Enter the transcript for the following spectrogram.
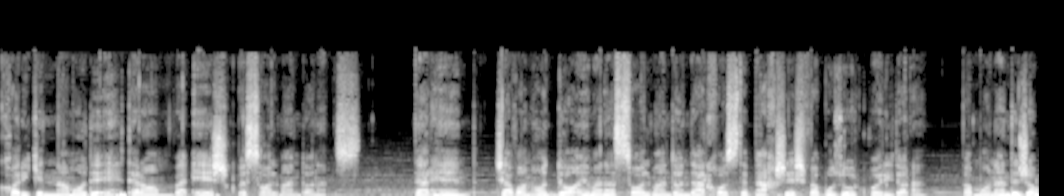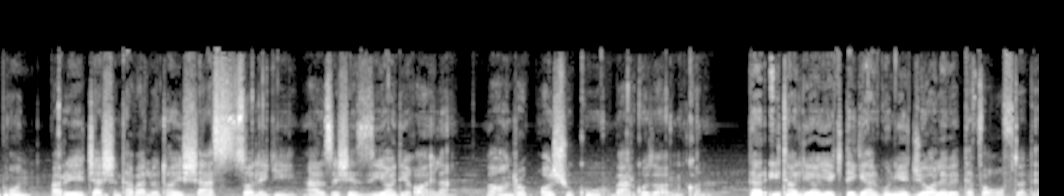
کاری که نماد احترام و عشق به سالمندان است. در هند جوانها دائما از سالمندان درخواست بخشش و بزرگواری دارند و مانند ژاپن برای جشن تولدهای 60 سالگی ارزش زیادی قائلند و آن را با شکوه برگزار می کنند. در ایتالیا یک دگرگونی جالب اتفاق افتاده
